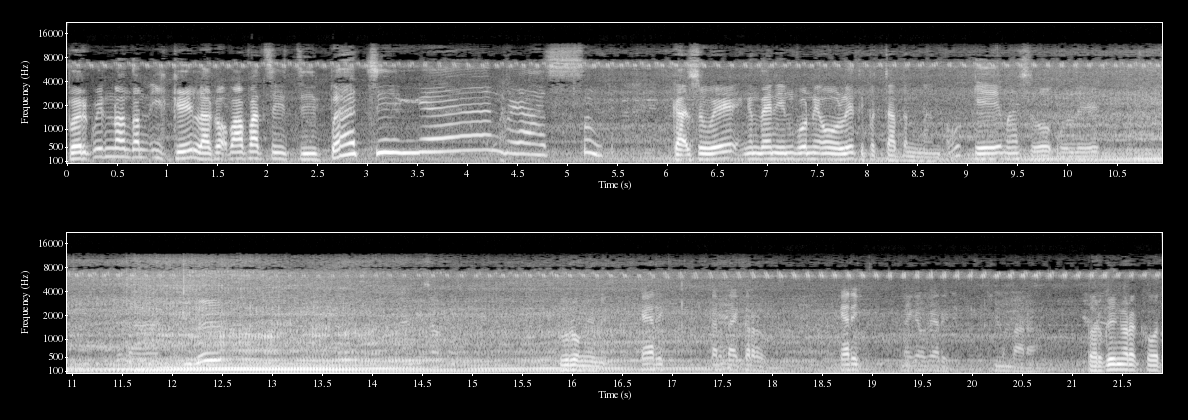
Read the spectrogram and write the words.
Bar kuwi nonton IG lah kok papat siji asu. Gak suwe ngenteni infone oleh dipecat tenan. Oke, masuk boleh. Iya. Durung ini. Carrick caretaker Carrick Michael Carrick sementara Bar kuwi ngerekrut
